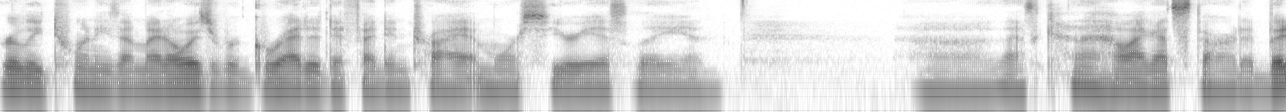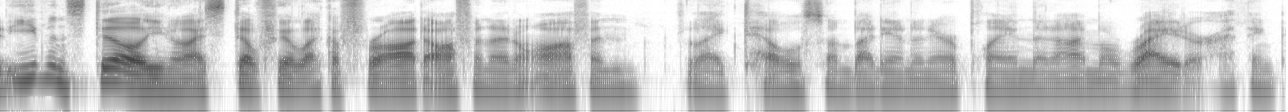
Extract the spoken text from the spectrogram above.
early 20s, I might always regret it if I didn't try it more seriously. And uh, that's kind of how I got started. But even still, you know, I still feel like a fraud. Often, I don't often like tell somebody on an airplane that I'm a writer. I think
